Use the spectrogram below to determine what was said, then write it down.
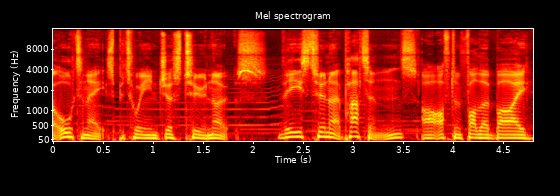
alternates between just two notes. These two note patterns are often followed by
